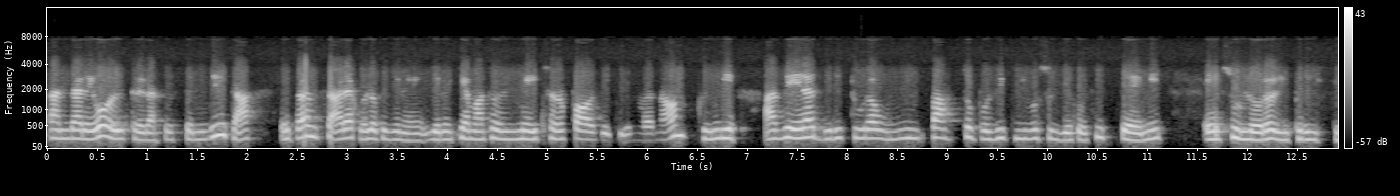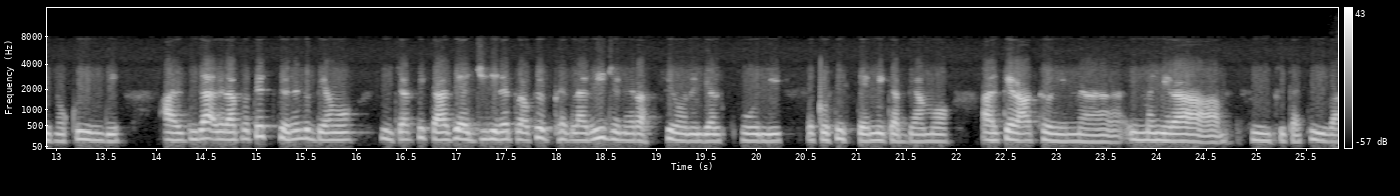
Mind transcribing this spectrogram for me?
andare oltre la sostenibilità e pensare a quello che viene, viene chiamato il nature positive, no? quindi avere addirittura un impatto positivo sugli ecosistemi e sul loro ripristino. Quindi al di là della protezione dobbiamo in certi casi agire proprio per la rigenerazione di alcuni ecosistemi che abbiamo alterato in, in maniera significativa.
